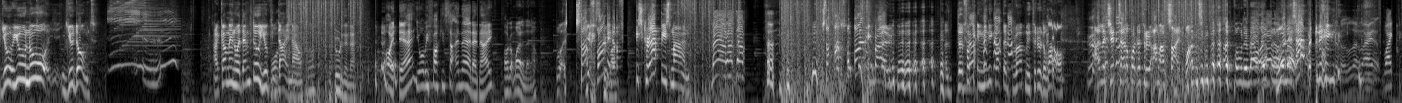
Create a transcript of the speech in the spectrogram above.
You you know you don't. I come in with them too. You can die now. There's building in there. Oh, yeah? You want me fucking sat in there then, eh? Oh, I got mine in there now. What- Stop Yes, spawning goodbye. the f***ing scrappies, man. Man, what the? Stop spawning, bro. the fucking minicopter dropped me through the wall. I legit teleported through. I'm outside. What? I pulled him out. I pulled what him is out. Happening? Why, why What-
